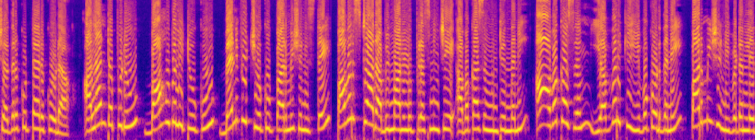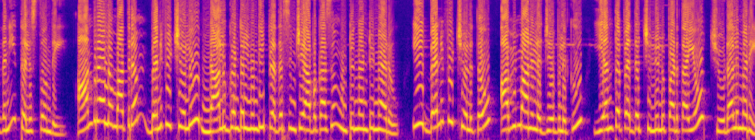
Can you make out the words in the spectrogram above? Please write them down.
చెదరకొట్టారు కూడా. అలాంటప్పుడు బాహుబలి టూకు బెనిఫిట్ షోకు పర్మిషన్ ఇస్తే పవర్ స్టార్ అభిమానులు ప్రశ్నించే అవకాశం ఉంటుందని ఆ అవకాశం ఎవ్వరికీ ఇవ్వకూడదనే పర్మిషన్ ఇవ్వడం లేదని తెలుస్తోంది. ఆంధ్రాలో మాత్రం బెనిఫిట్ షోలు నాలుగు గంటల నుండి ప్రదర్శించే అవకాశం ఉంటుందంటున్నారు. ఈ బెనిఫిట్ షోలతో అభిమానుల జేబులకు ఎంత పెద్ద చిల్లులు పడతాయో చూడాలి మరి.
